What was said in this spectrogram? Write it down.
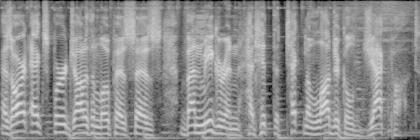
As art expert Jonathan Lopez says, Van Meegeren had hit the technological jackpot.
